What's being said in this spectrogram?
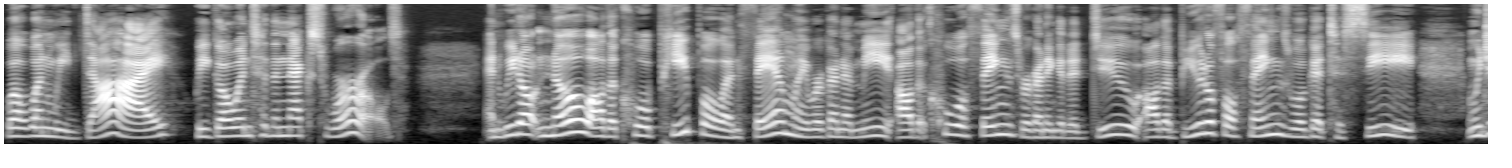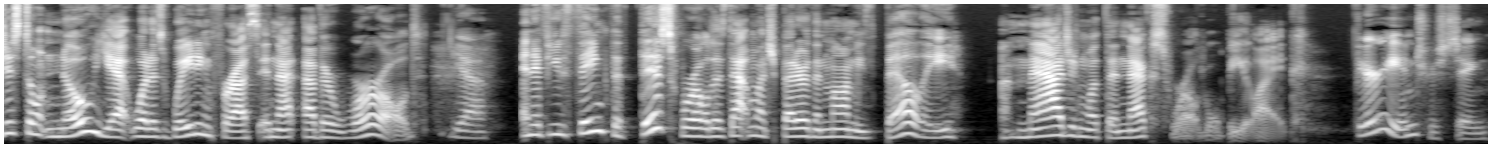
Well, when we die, we go into the next world. And we don't know all the cool people and family we're going to meet, all the cool things we're going to get to do, all the beautiful things we'll get to see. And we just don't know yet what is waiting for us in that other world. Yeah. And if you think that this world is that much better than mommy's belly, imagine what the next world will be like. Very interesting.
